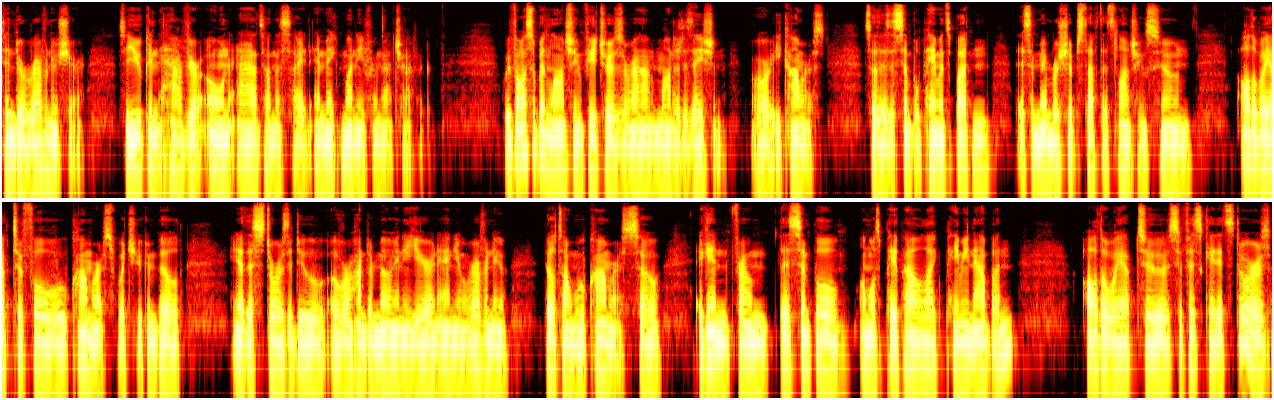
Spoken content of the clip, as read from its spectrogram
then do a revenue share. So you can have your own ads on the site and make money from that traffic. We've also been launching features around monetization or e commerce. So there's a simple payments button, there's some membership stuff that's launching soon, all the way up to full WooCommerce, which you can build. You know, the stores that do over 100 million a year in annual revenue built on WooCommerce. So again, from the simple, almost PayPal-like "Pay Me Now" button, all the way up to sophisticated stores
